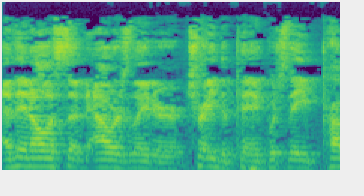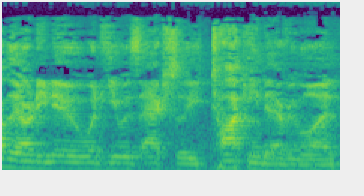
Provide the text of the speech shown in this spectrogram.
and then all of a sudden, hours later, trade the pick, which they probably already knew when he was actually talking to everyone.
